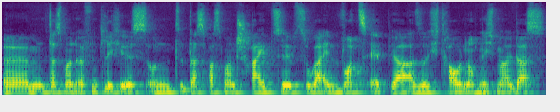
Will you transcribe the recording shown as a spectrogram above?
ähm, dass man öffentlich ist und das, was man schreibt, selbst sogar in WhatsApp. Ja, also ich traue noch nicht mal das.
